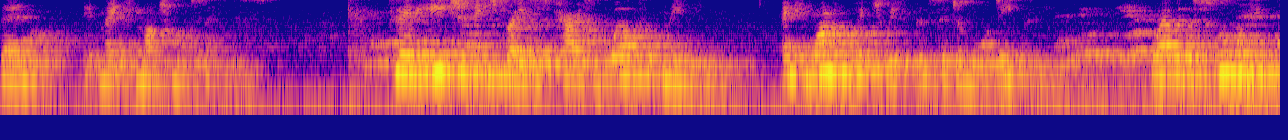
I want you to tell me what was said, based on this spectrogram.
then it makes much more sense. Clearly, each of these phrases carries a wealth of meaning, any one of which we could consider more deeply. However, this morning,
